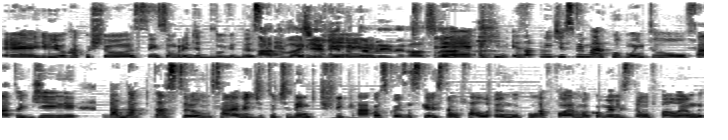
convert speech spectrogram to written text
é Yu Yu Hakusho, sem sombra de dúvidas. A dublagem é Porque- também, né? Nossa. É, é que exatamente isso me marcou muito o fato de da adaptação, sabe? De tu te identificar com as coisas que eles estão falando, com a forma como eles estão falando.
